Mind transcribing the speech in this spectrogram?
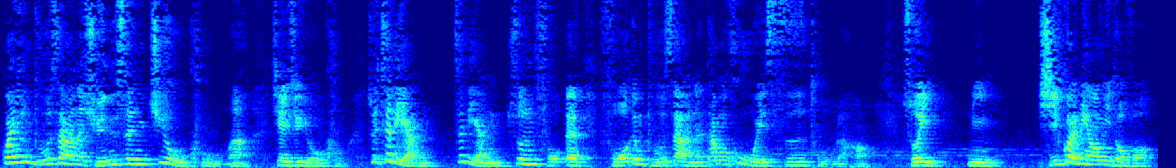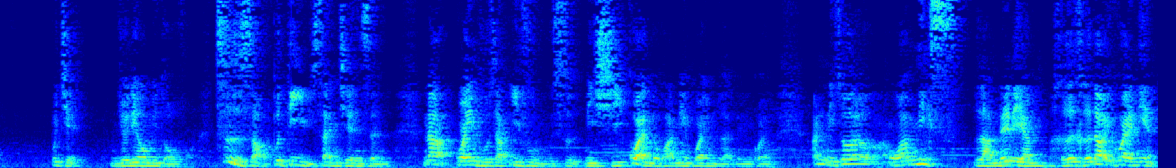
观音菩萨呢，寻声救苦嘛，现在就有苦。所以这两这两尊佛，呃，佛跟菩萨呢，他们互为师徒了哈。所以你习惯念阿弥陀佛，不减，你就念阿弥陀佛，至少不低于三千声。那观音菩萨亦复如是，你习惯的话，念观音菩萨念观音。啊，你说我要 mix 懒得念合合到一块念，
